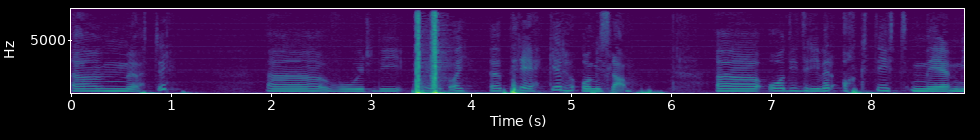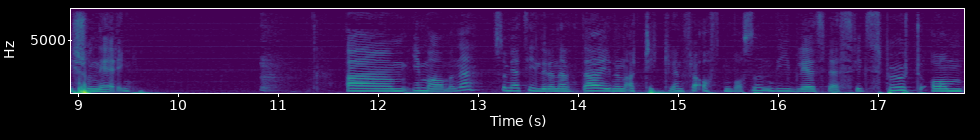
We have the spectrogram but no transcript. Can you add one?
møter Uh, hvor de uh, preker om islam. Uh, og de driver aktivt med misjonering. Um, imamene, som jeg tidligere nevnte i den artikkelen fra Aftenposten, de ble spesifikt spurt om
